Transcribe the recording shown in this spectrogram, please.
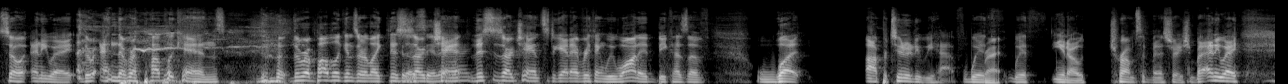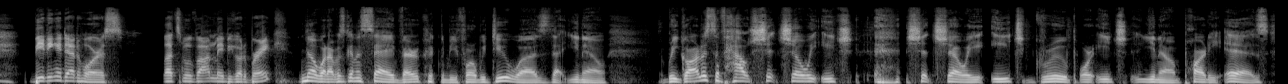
So anyway, the, and the Republicans, the, the Republicans are like, this Did is I our chance. right? This is our chance to get everything we wanted because of what opportunity we have with Right. with you know Trump's administration. But anyway, beating a dead horse. Let's move on. Maybe go to break. No, what I was going to say very quickly before we do was that you know, regardless of how shit showy each shit showy each group or each you know party is,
